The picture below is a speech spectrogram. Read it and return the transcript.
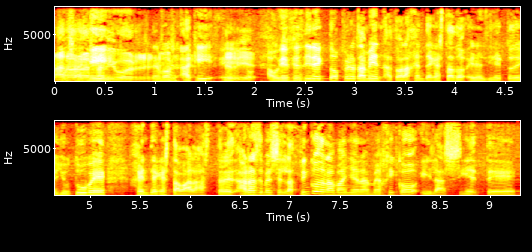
Ah, no, aquí, vivo. tenemos aquí Se eh, audiencia en directo, pero también a toda la gente que ha estado en el directo de YouTube, gente que estaba a las 3, ahora deben ser las 5 de la mañana en México y las 7, eh,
